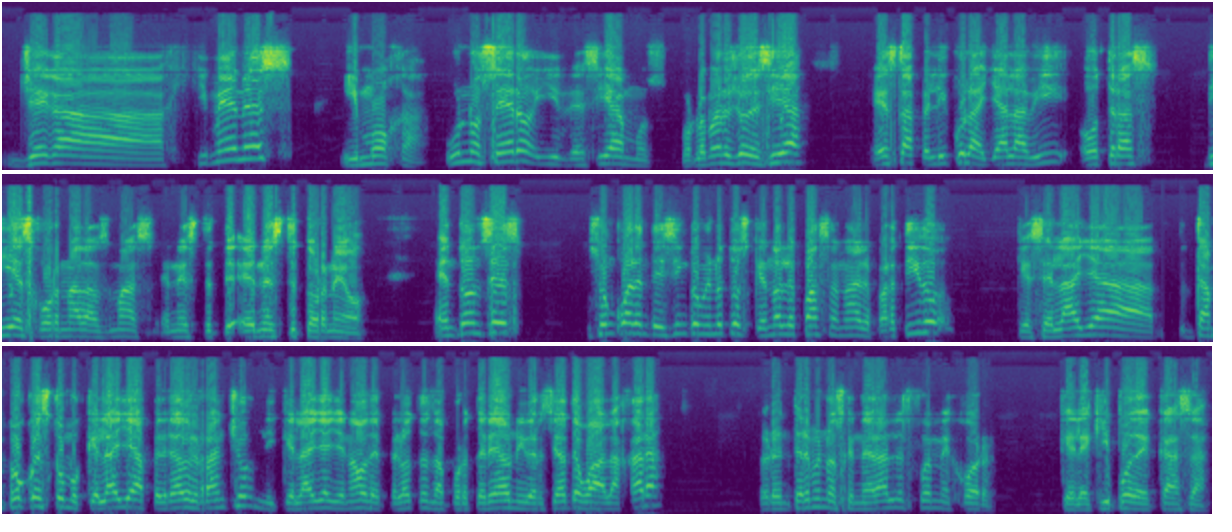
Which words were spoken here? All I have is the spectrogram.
llega Jiménez y moja 1-0 y decíamos, por lo menos yo decía, esta película ya la vi otras 10 jornadas más en este, en este torneo. Entonces, son 45 minutos que no le pasa nada al partido, que se la haya, tampoco es como que le haya apedreado el rancho, ni que le haya llenado de pelotas la portería de la Universidad de Guadalajara, pero en términos generales fue mejor que el equipo de casa.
